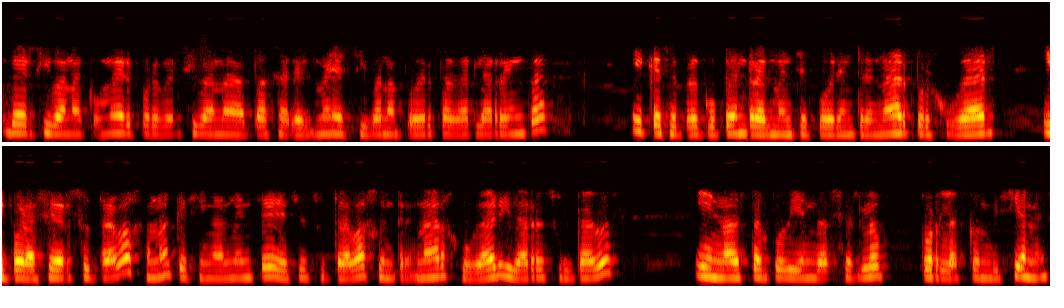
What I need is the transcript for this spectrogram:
ver si van a comer, por ver si van a pasar el mes, si van a poder pagar la renta y que se preocupen realmente por entrenar, por jugar y por hacer su trabajo, ¿no? Que finalmente ese es su trabajo, entrenar, jugar y dar resultados y no están pudiendo hacerlo por las condiciones.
